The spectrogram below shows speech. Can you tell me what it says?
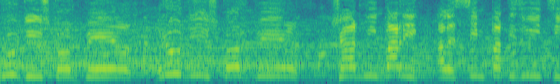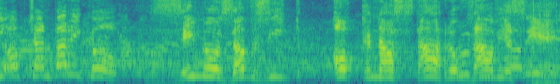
Rudý škorpil, rudý škorpil, žádný barik, ale sympatizující občan Barikov. Zino zavřít okna, stáhnout závěsy.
